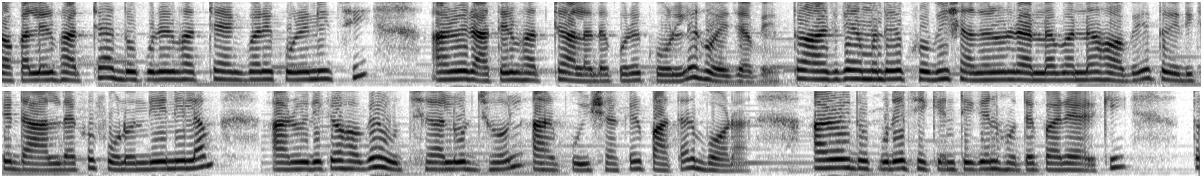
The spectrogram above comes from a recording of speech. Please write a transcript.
সকালের ভাতটা আর দুপুরের ভাতটা একবারে করে নিচ্ছি। আর ওই রাতের ভাতটা আলাদা করে করলে হয়ে যাবে। তো আজকে আমাদের খুবই সাধারণ রান্না বান্না হবে। তো এদিকে ডাল দেখো ফোড়ন দিয়ে নিলাম। আর ওইদিকে হবে উচ্ছে আলুর ঝোল আর পুঁই শাকের পাতার বড়া। আর ওই দুপুরে চিকেন টিকেন হতে পারে আর কি। তো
